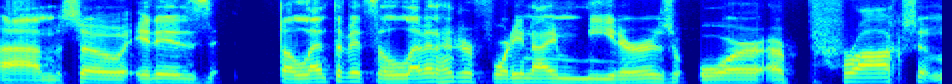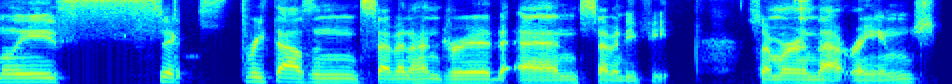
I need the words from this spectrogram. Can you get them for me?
Um, so it is the length of it's 1149 meters or approximately six 3770 feet somewhere in that range.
